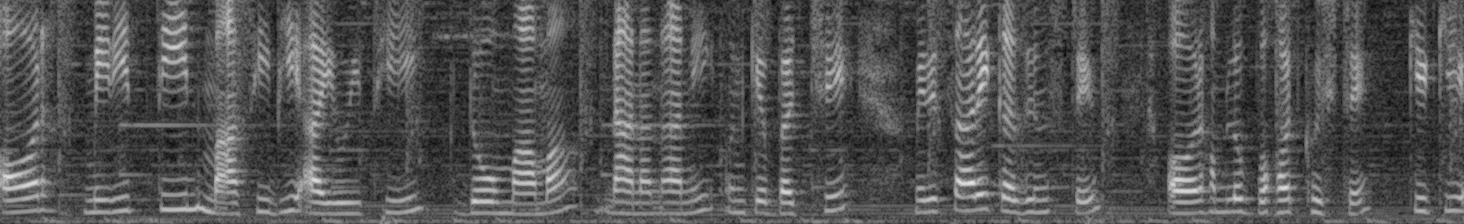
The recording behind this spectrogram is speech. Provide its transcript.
और मेरी तीन मासी भी आई हुई थी, दो मामा, नाना नानी, उनके बच्चे, मेरे सारे कज़िन्स थे और हम लोग बहुत खुश थे क्योंकि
